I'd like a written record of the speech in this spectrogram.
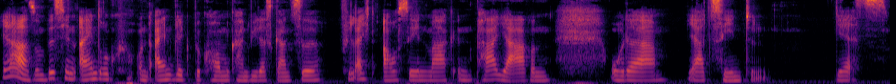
ja so ein bisschen Eindruck und Einblick bekommen kann, wie das Ganze vielleicht aussehen mag in ein paar Jahren oder Jahrzehnten. Yes.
